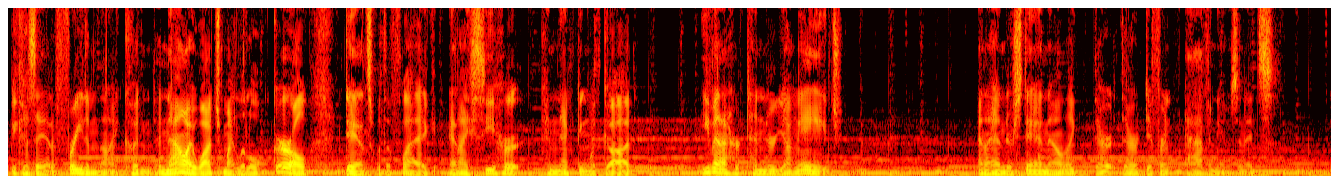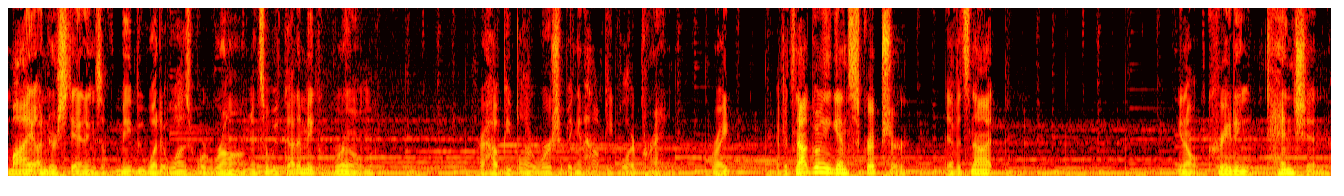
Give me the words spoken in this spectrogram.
because they had a freedom that I couldn't. And now I watch my little girl dance with a flag and I see her connecting with God even at her tender young age. And I understand now like there there are different avenues and it's my understandings of maybe what it was were wrong. And so we've got to make room for how people are worshiping and how people are praying, right? If it's not going against scripture, if it's not you know, creating tension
